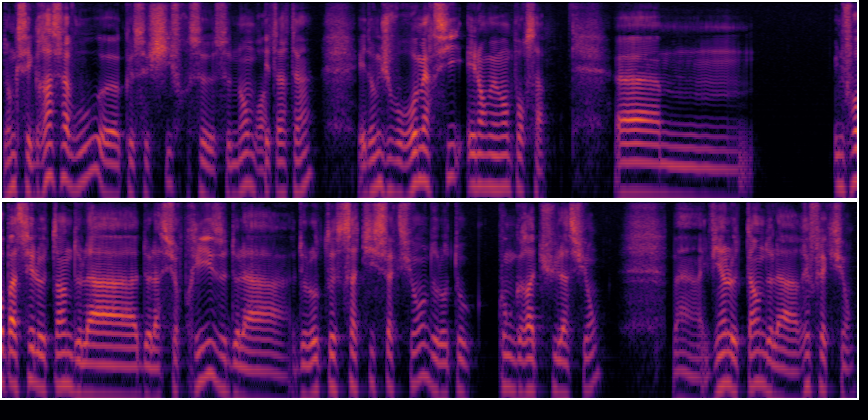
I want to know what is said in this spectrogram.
Donc c'est grâce à vous euh, que ce chiffre, ce, nombre est atteint. Et donc je vous remercie énormément pour ça. Euh, une fois passé le temps de la, de la surprise, de l'autosatisfaction, de l'autocongratulation, ben, il vient le temps de la réflexion.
